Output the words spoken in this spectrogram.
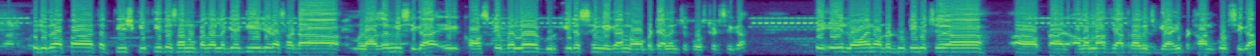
ਤੇ ਜਦੋਂ ਆਪਾਂ ਤਫਤੀਸ਼ ਕੀਤੀ ਤੇ ਸਾਨੂੰ ਪਤਾ ਲੱਗਿਆ ਕਿ ਇਹ ਜਿਹੜਾ ਸਾਡਾ ਮੁਲਾਜ਼ਮ ਹੀ ਸੀਗਾ, ਇਹ ਕਾਂਸਟੇਬਲ ਗੁਰਕੀਰਤ ਸਿੰਘ ਹੈਗਾ 9 ਬਟਾਲੀਅਨ ਚ ਪੋਸਟਡ ਸੀਗਾ ਤੇ ਇਹ ਲਾਅ ਐਂਡ ਆਰਡਰ ਡਿਊਟੀ ਵਿੱਚ ਅਮਰਨਾਥ ਯਾਤਰਾ ਵਿੱਚ ਗਿਆ ਸੀ, ਪਠਾਨਕੋਟ ਸੀਗਾ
